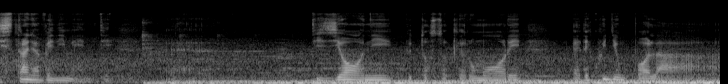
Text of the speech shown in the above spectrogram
di strani avvenimenti, eh, visioni piuttosto che rumori ed è quindi un po' la,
